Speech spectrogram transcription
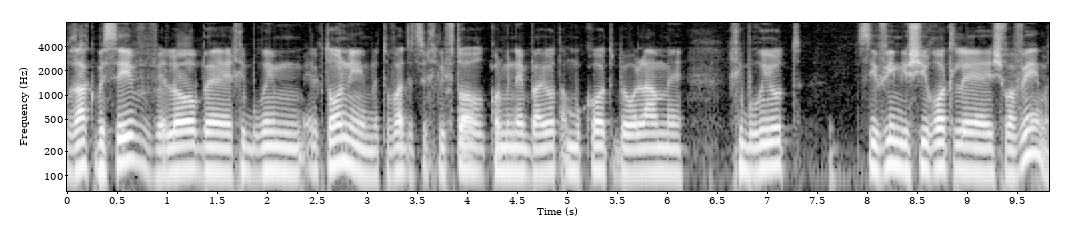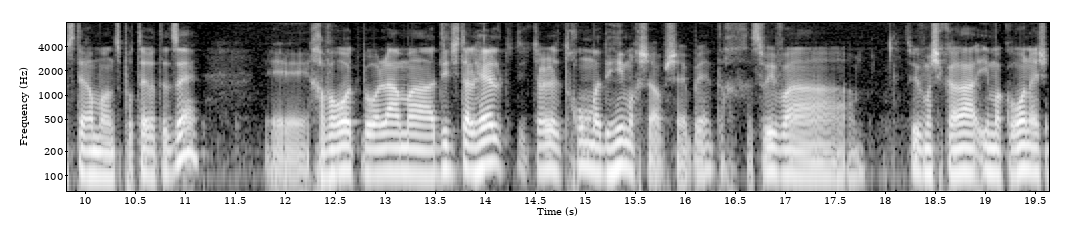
רק בסיב ולא בחיבורים אלקטרוניים, לטובת זה צריך לפתור כל מיני בעיות עמוקות בעולם אה, חיבוריות סיבים ישירות לשבבים, אז TeraMount פותרת את זה. אה, חברות בעולם ה digital health, digital health תחום מדהים עכשיו, שבטח סביב, ה... סביב מה שקרה עם הקורונה יש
